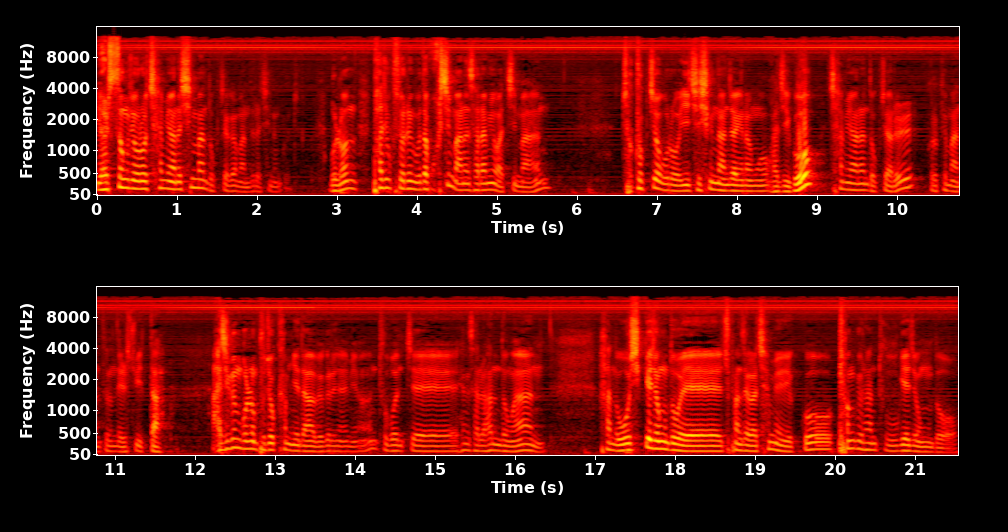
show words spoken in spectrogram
열성적으로 참여하는 10만 독자가 만들어지는 거죠. 물론 파죽소리보다 훨씬 많은 사람이 왔지만 적극적으로 이 지식 난장이라는 거 가지고 참여하는 독자를 그렇게 만들어낼 수 있다. 아직은 물론 부족합니다. 왜 그러냐면 두 번째 행사를 하는 동안 한 50개 정도의 출판사가 참여했고 평균 한 두 개 정도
